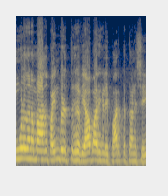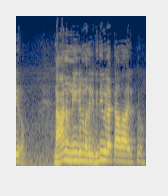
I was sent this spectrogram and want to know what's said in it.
மூலதனமாக பயன்படுத்துகிற வியாபாரிகளை பார்க்கத்தானே செய்கிறோம். நானும் நீங்களும் அதில் விதிவிலக்காவா இருக்கிறோம்.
